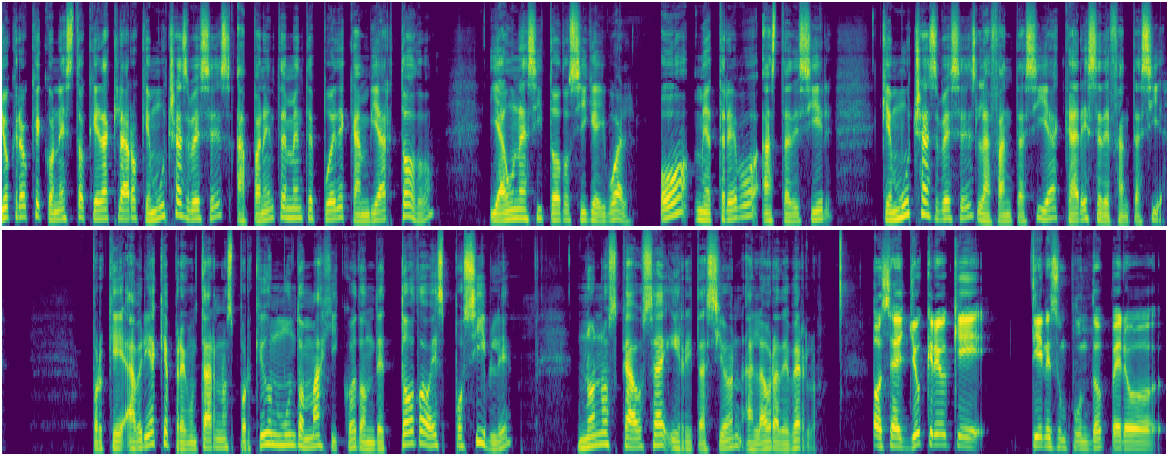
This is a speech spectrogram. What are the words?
Yo creo que con esto queda claro que muchas veces aparentemente puede cambiar todo y aún así todo sigue igual. O me atrevo hasta decir que muchas veces la fantasía carece de fantasía. Porque habría que preguntarnos por qué un mundo mágico donde todo es posible no nos causa irritación a la hora de verlo. O sea, yo creo que tienes un punto, pero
